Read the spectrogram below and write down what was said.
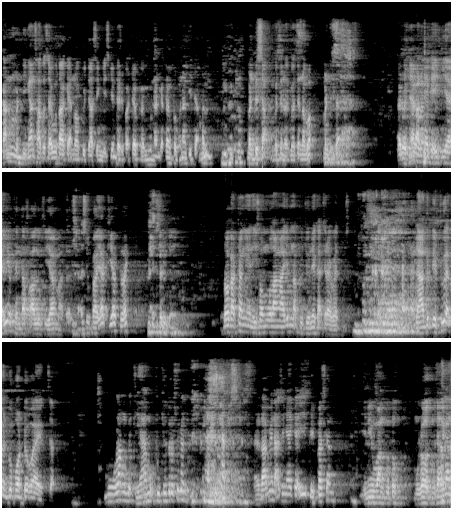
Kan mendingan satu saya tak kayak no bocah sing miskin daripada bangunan. Kadang bangunan tidak men mendesak. Betul betul apa? Mendesak. Harusnya kalau kayak kiai ya bentaf alufiyah supaya dia black. Lo kadang ini iso mulang aja nak bojone gak cerewet. Lah ngerti dua men gue pondok wae. Mulang mbek diamuk bojo terus kan. Nah, tapi nak sing kayak bebas kan ini uang tutup mulut misalnya kan.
